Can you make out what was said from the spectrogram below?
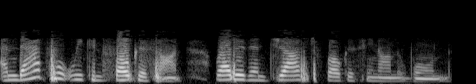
and that's what we can focus on rather than just focusing on the wounds.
